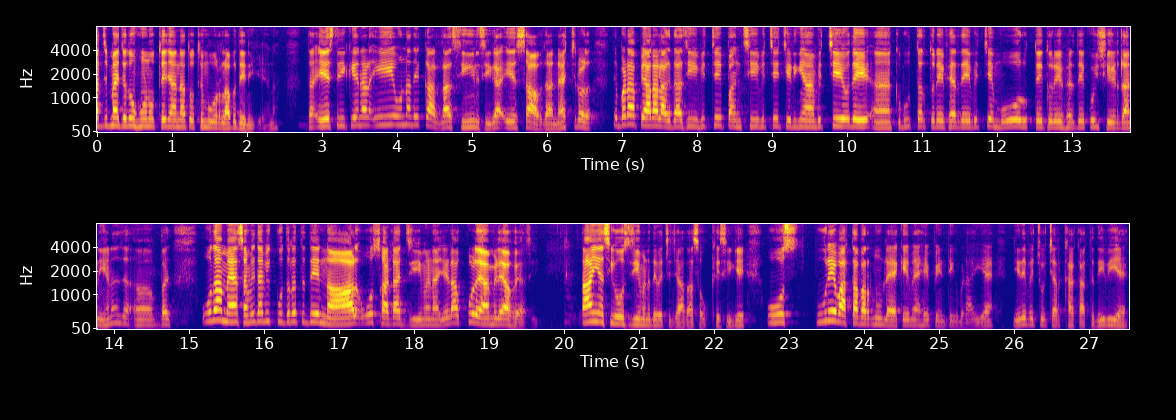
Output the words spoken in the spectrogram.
ਅੱਜ ਮੈਂ ਜਦੋਂ ਹੁਣ ਉੱਥੇ ਜਾਣਾ ਤਾਂ ਉੱਥੇ ਮੋਰ ਲੱਭਦੇ ਨਹੀਂਗੇ ਹਨਾ। ਤਾਂ ਇਸ ਤਰੀਕੇ ਨਾਲ ਇਹ ਉਹਨਾਂ ਦੇ ਘਰ ਦਾ ਸੀਨ ਸੀਗਾ ਇਸ ਹਿਸਾਬ ਦਾ ਨੈਚੁਰਲ ਤੇ ਬੜਾ ਪਿਆਰਾ ਲੱਗਦਾ ਸੀ। ਵਿੱਚੇ ਪੰਛੀ ਵਿੱਚੇ ਚਿੜੀਆਂ ਵਿੱਚੇ ਉਹਦੇ ਕਬੂਤਰ ਤੁਰੇ ਫਿਰਦੇ ਵਿੱਚੇ ਮੋਰ ਉੱਤੇ ਤੁਰੇ ਫਿਰਦੇ ਕੋਈ ਛੇੜਦਾ ਨਹੀਂ ਹਨਾ। ਜਾਂ, ਬ- ਉਹਦਾ ਮੈਂ ਸਮਝਦਾ ਵੀ ਕੁਦਰਤ ਦੇ ਨਾਲ ਉਹ ਸਾਡਾ ਜੀਵਨ ਹੈ ਜਿਹੜਾ ਘੁਲਿਆ ਮਿਲਿਆ ਹੋਇਆ ਸੀ। ਤਾਂ ਹੀ ਅਸੀਂ ਉਸ ਜੀਵਨ ਦੇ ਵਿੱਚ ਜ਼ਿਆਦਾ ਸੌਖੇ ਸੀਗੇ। ਉਸ ਪੂਰੇ ਵਾਤਾਵਰਣ ਨੂੰ ਲੈ ਕੇ ਮੈਂ ਇਹ ਪੇਂਟਿੰਗ ਬਣਾਈ ਹੈ, ਜਿਹਦੇ ਵਿੱਚ ਉਹ ਚਰਖਾ ਕੱਤਦੀ ਵੀ ਹੈ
